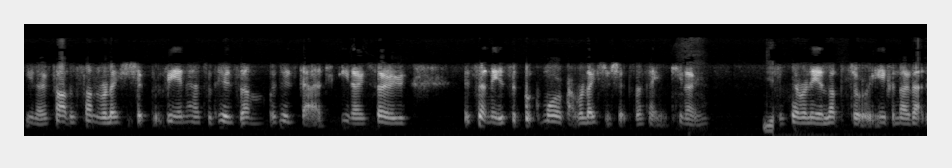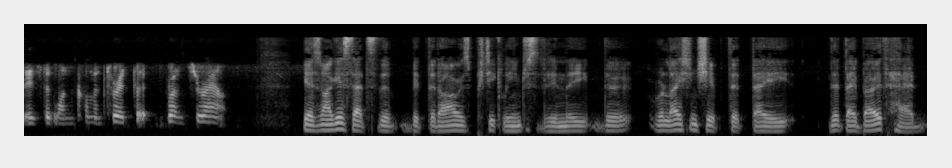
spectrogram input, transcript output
you know, father son relationship that Vian has with his um with his dad, you know, so. It certainly is a book more about relationships, I think, you know, Yeah. necessarily a love story, even though that is the one common thread that runs throughout. Yes, and I guess that's the bit that I was particularly interested in the the relationship that they that they both had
